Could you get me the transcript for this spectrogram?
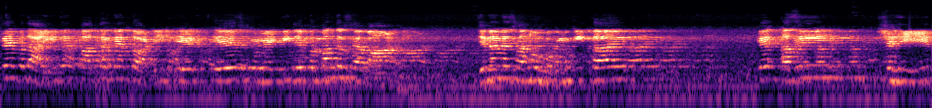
ਤੇ ਵਧਾਈ ਦੇ ਪਾਤਰ ਨੇ ਤੁਹਾਡੀ ਇਸ ਕਮੇਟੀ ਦੇ ਪ੍ਰਬੰਧਕ ਸਹਿਬਾਨ, ਜਿਨ੍ਹਾਂ ਨੇ ਸਾਨੂੰ ਹੁਕਮ ਕੀਤਾ ਹੈ ਕਿ ਅਸੀਂ ਸ਼ਹੀਦ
